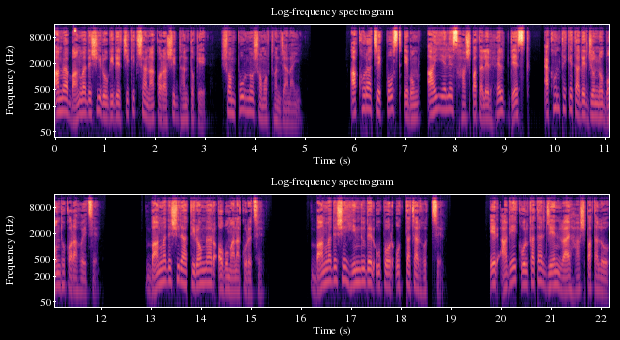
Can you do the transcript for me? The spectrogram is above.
আমরা বাংলাদেশি রোগীদের চিকিৎসা না করার সিদ্ধান্তকে সম্পূর্ণ সমর্থন জানাই। আখোরা চেকপোস্ট এবং আইএলএস হাসপাতালের হেল্প ডেস্ক এখন থেকে তাদের জন্য বন্ধ করা হয়েছে। বাংলাদেশিরা তিরঙ্গার অবমানা করেছে। বাংলাদেশে হিন্দুদের উপর অত্যাচার হচ্ছে। এর আগে কলকাতার জেন রায় হাসপাতালও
